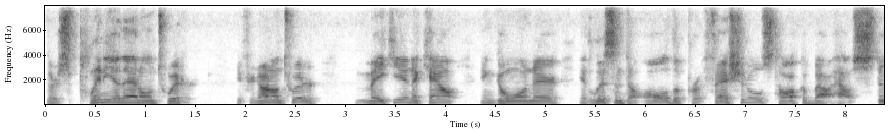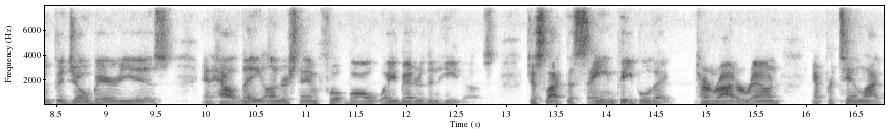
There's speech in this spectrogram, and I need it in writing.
there's plenty of that on twitter. If you're not on twitter make you an account and go on there and listen to all the professionals talk about how stupid Joe Barry is and how they understand football way better than he does. Just like the same people that turn right around and pretend like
